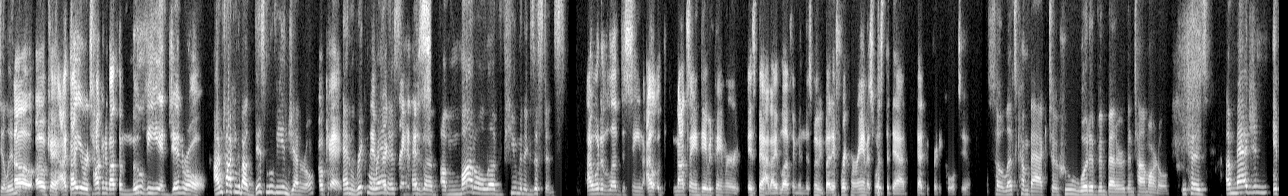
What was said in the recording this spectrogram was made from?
Dylan. Oh, okay. I thought you were talking about the movie in general. I'm talking about this movie in general Okay. and Rick And Rick Moranis as a, a model of human existence. I would have loved to seen. I not saying David Paymer is bad. I love him in this movie, but if Rick Moranis was the dad, that'd be pretty cool too. So let's come back to who would have been better than Tom Arnold. Because imagine if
